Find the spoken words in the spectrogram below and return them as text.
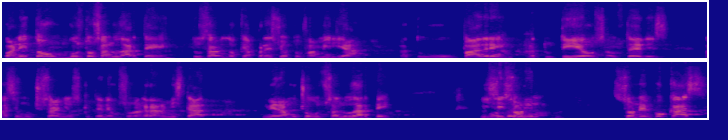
Juanito, un gusto saludarte. Tú sabes lo que aprecio a tu familia, a tu padre, a tus tíos, a ustedes. Hace muchos años que tenemos una gran amistad y me da mucho gusto saludarte. Y sí, son, son épocas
